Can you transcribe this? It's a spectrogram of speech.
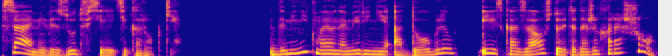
сами везут все эти коробки. Доминик мое намерение одобрил и сказал, что это даже хорошо,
